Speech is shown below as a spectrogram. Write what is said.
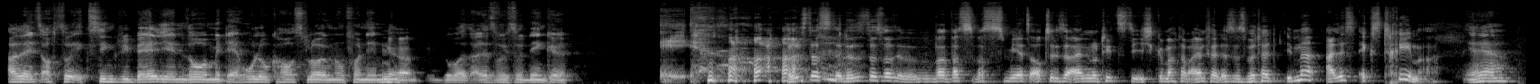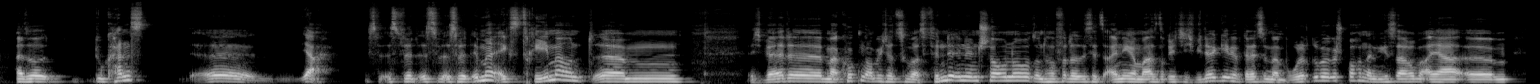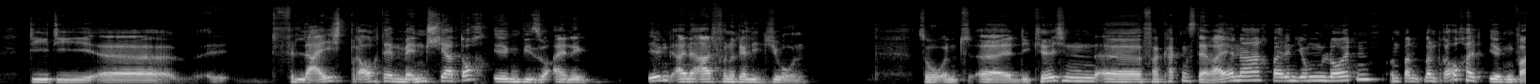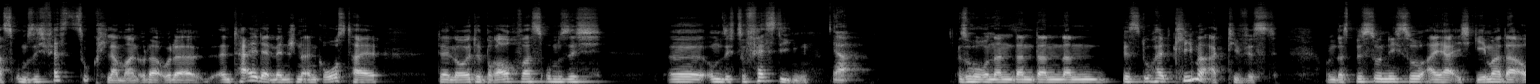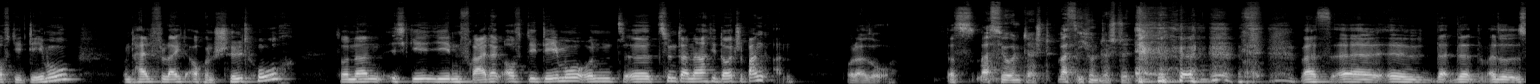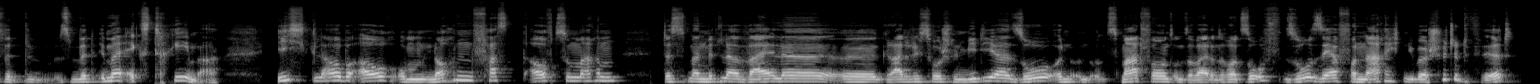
also jetzt auch so Extinct Rebellion, so mit der Holocaust-Leugnung von dem ja. sowas, alles, wo ich so denke, ey. das ist das, das, ist das was, was, was mir jetzt auch zu dieser einen Notiz, die ich gemacht habe, einfällt, ist, es wird halt immer alles extremer. Ja, ja. Also du kannst äh, ja, es, es, wird, es, es wird immer extremer und ähm, ich werde mal gucken, ob ich dazu was finde in den Show Notes und hoffe, dass ich es jetzt einigermaßen richtig wiedergebe. Ich habe da letztens mit meinem Bruder drüber gesprochen, dann ging es darum, ah ja, ähm, die, die, äh, vielleicht braucht der Mensch ja doch irgendwie so eine, irgendeine Art von Religion. So, und äh, die Kirchen äh, verkacken es der Reihe nach bei den jungen Leuten und man, man braucht halt irgendwas, um sich festzuklammern. Oder, oder ein Teil der Menschen, ein Großteil der Leute braucht was, um sich, äh, um sich zu festigen. Ja. So, und dann, dann, dann, dann bist du halt Klimaaktivist. Und das bist du nicht so, ah ja, ich gehe mal da auf die Demo und halt vielleicht auch ein Schild hoch, sondern ich gehe jeden Freitag auf die Demo und äh, zünd danach die Deutsche Bank an oder so. Das, was, wir unterst was ich unterstütze. was, äh, äh, da, da, also es wird, es wird immer extremer. Ich glaube auch, um noch ein Fass aufzumachen, dass man mittlerweile äh, gerade durch Social Media so und, und, und Smartphones und so weiter und so fort so, so sehr von Nachrichten überschüttet wird,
